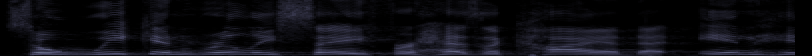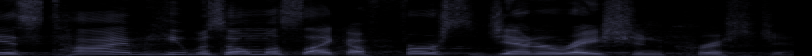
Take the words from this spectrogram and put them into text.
So we can really say for Hezekiah that in his time, he was almost like a first generation Christian.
